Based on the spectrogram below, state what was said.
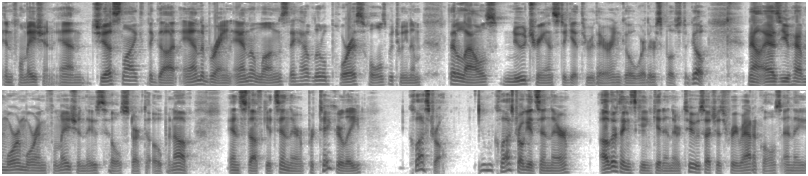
inflammation. And just like the gut and the brain and the lungs, they have little porous holes between them that allows nutrients to get through there and go where they're supposed to go. Now, as you have more and more inflammation, these holes start to open up and stuff gets in there, particularly cholesterol. And when cholesterol gets in there, other things can get in there too, such as free radicals, and they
